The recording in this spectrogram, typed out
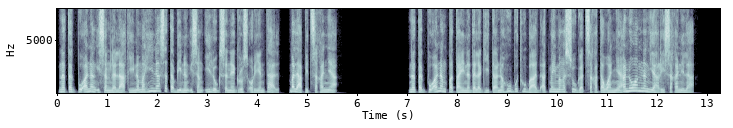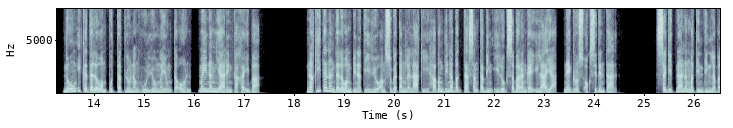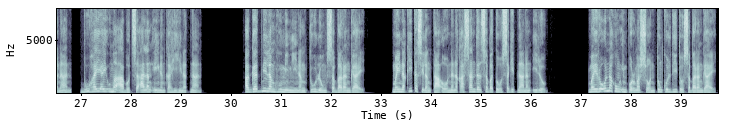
Natagpuan ang isang lalaki na mahina sa tabi ng isang ilog sa Negros Oriental, malapit sa kanya. Natagpuan ang patay na dalagita na hubot-hubad at may mga sugat sa katawan niya. Ano ang nangyari sa kanila? Noong ikadalawamput-tatlo ng Hulyo ngayong taon, may nangyaring kakaiba. Nakita ng dalawang binatilyo ang sugatang lalaki habang binabagtas ang tabing ilog sa barangay Ilaya, Negros Occidental. Sa gitna ng matinding labanan, buhay ay umaabot sa alang-ay ng kahihinatnan. Agad nilang humingi ng tulong sa barangay. May nakita silang tao na nakasandal sa bato sa gitna ng ilog. Mayroon akong impormasyon tungkol dito sa barangay.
